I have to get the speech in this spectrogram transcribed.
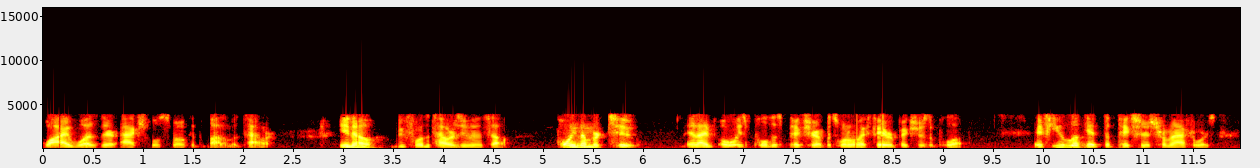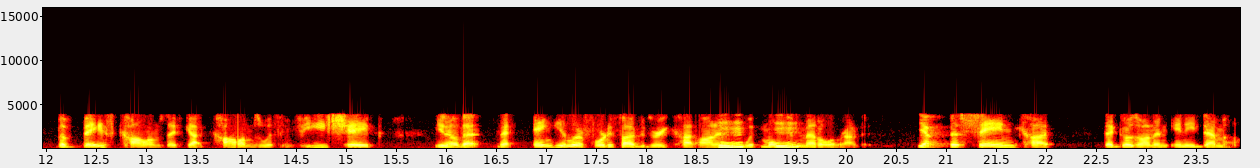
why was there actual smoke at the bottom of the tower? You know, Mm-hmm. before the towers even fell. Point Mhm. number two, and I've always pulled this picture up. It's one of my favorite pictures to pull up. If you look at the pictures from afterwards, the base columns, they've got columns with V shape, you know, that that angular 45 degree cut on it Mhm. with molten Mhm. metal around it. Yep. The same cut that goes on in any demo.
